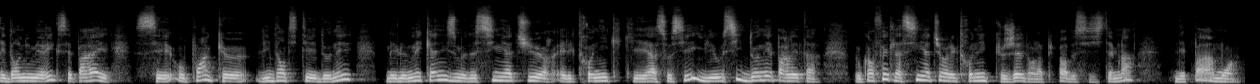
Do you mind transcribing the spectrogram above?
Et dans le numérique, c'est pareil. C'est au point que l'identité est donnée, mais le mécanisme de signature électronique qui est associé, il est aussi donné par l'État. Donc en fait, la signature électronique que j'ai dans la plupart de ces systèmes-là n'est pas à moi.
